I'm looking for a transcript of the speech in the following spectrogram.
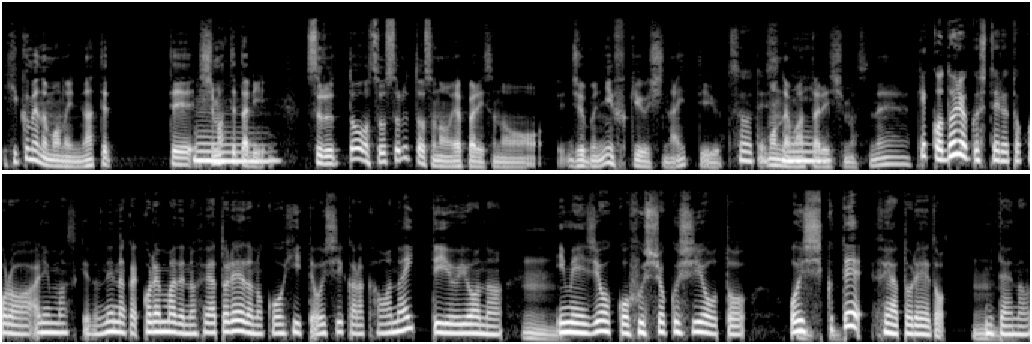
低めのものになってってしまってたりうんするとそうするとそのやっぱりその十分に普及しないっていう問題もあったりしますね。結構努力してるところはありますけどね。なんかこれまでのフェアトレードのコーヒーって美味しいから買わないっていうようなうん。イメージをこう払拭しようと美味しくてフェアトレードみたいいな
